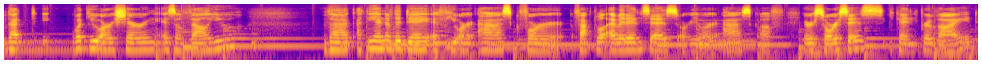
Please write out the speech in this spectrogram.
that what you are sharing is of value, that at the end of the day, if you are asked for factual evidences or you are asked of your sources you can provide,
